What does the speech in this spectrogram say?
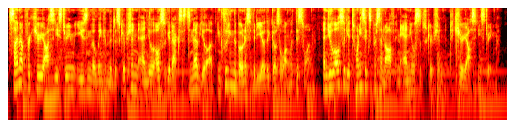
Sign up for CuriosityStream using the link in the description, and you'll also get access to Nebula, including the bonus video that goes along with this one. And you'll also get 26% off an annual subscription to CuriosityStream.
